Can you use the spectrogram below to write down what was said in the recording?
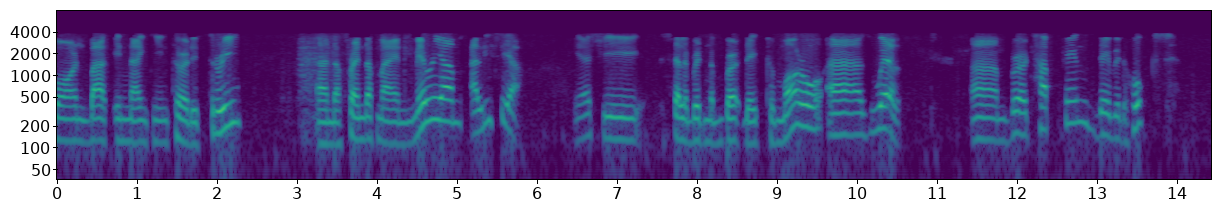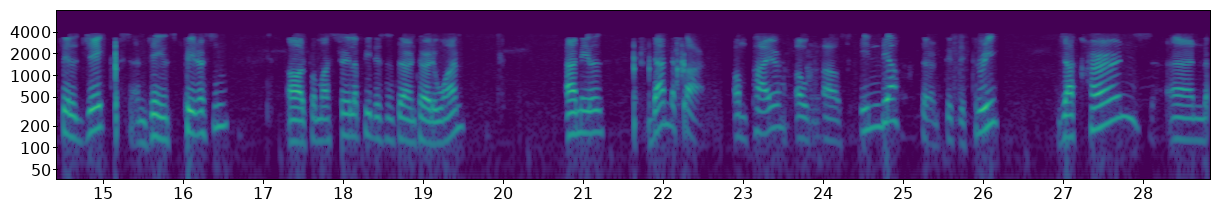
born back in 1933, and a friend of mine, Miriam Alicia, yes, she celebrating a birthday tomorrow as well. Um, Bert Hopkins, David Hookes, Phil Jaques, and James Pattinson, all from Australia. Pattinson turned 31. Anil Dandekar, umpire out of India, turned 53. Jack Hearns and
